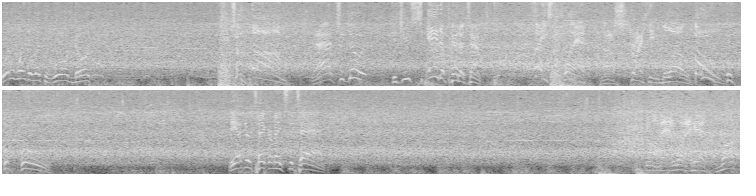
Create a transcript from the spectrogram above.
What a way to let the world know... Choke bomb! That should do it. Did you see it? A pin attempt. Face plant. A striking blow. Boom! The Undertaker makes the tag. Oh, man, what a hit. Knocked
